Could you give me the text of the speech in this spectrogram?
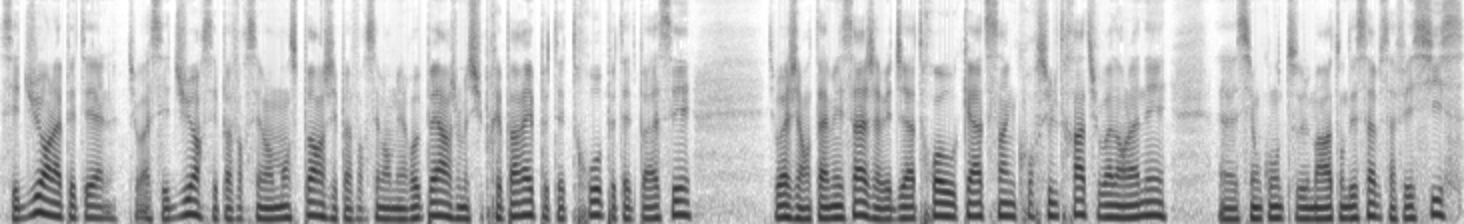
c'est dur la PTL, tu vois, c'est dur, c'est pas forcément mon sport, j'ai pas forcément mes repères, je me suis préparé, peut-être trop, peut-être pas assez. Tu vois, j'ai entamé ça, j'avais déjà 3 ou 4, 5 courses ultra, tu vois, dans l'année. Euh, si on compte le marathon des sables, ça fait 6.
